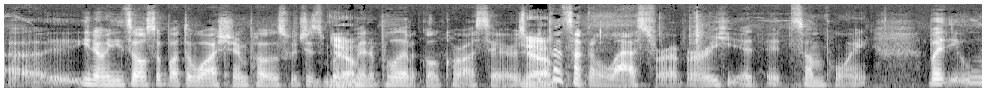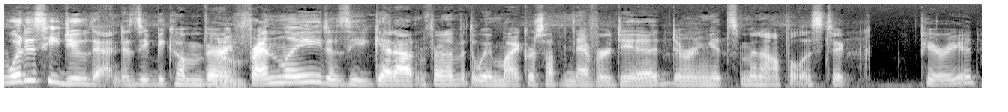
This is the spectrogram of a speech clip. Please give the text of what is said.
Uh, you know, he's also bought the Washington Post, which has put Yeah. him in a political crosshairs. Yeah. But that's not going to last forever he, at, at some point. But what does he do then? Does he become very friendly? Does he get out in front of it the way Microsoft never did during its monopolistic period?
